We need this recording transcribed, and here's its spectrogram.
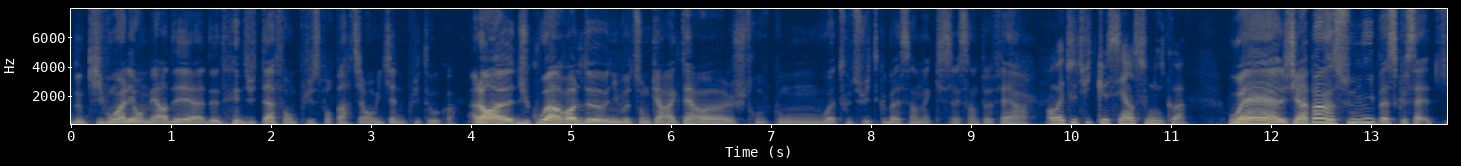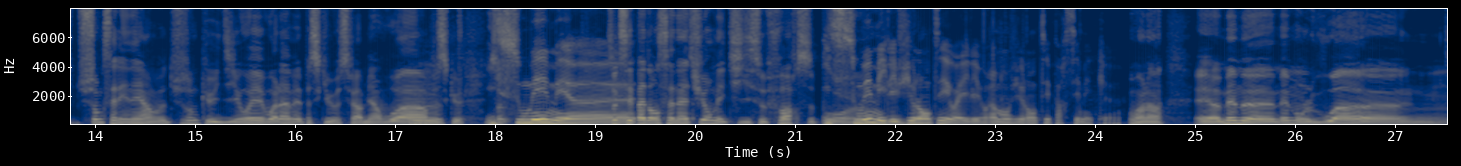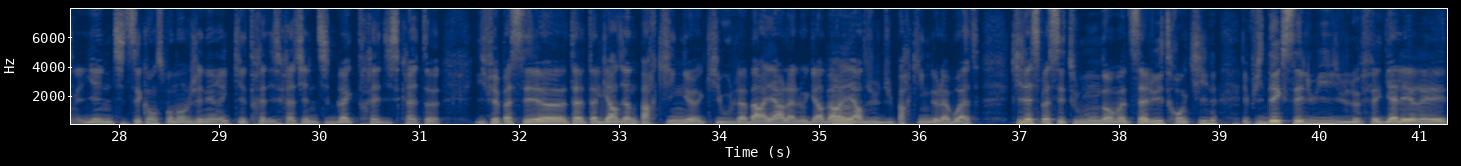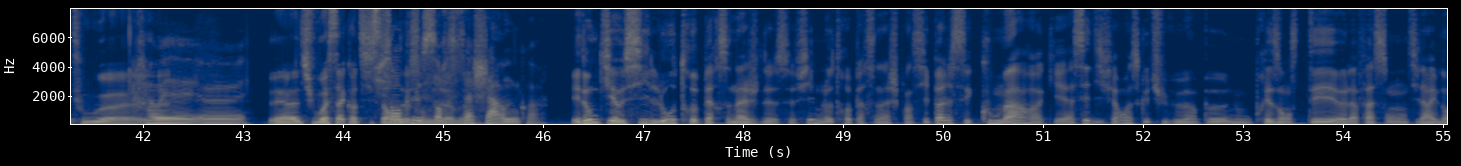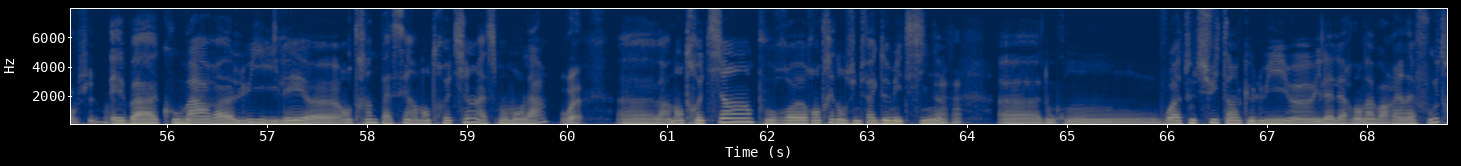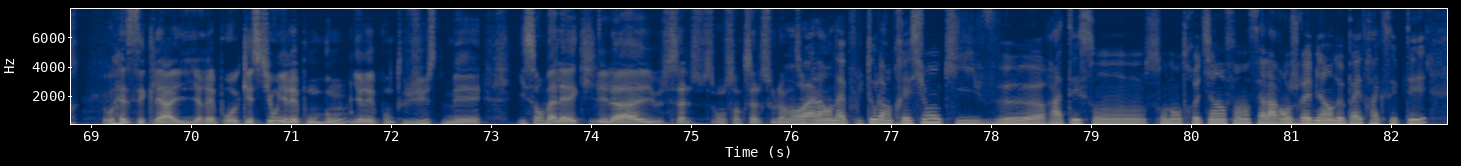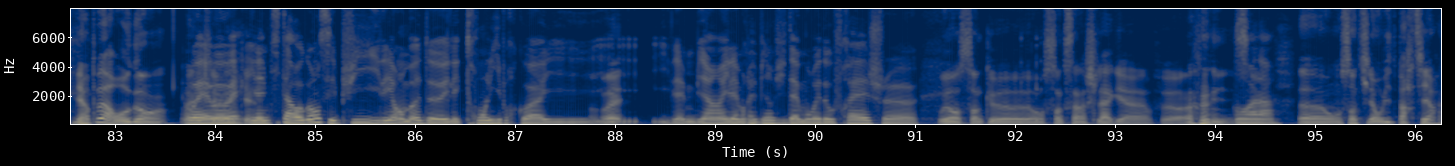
donc qui vont aller emmerder à donner du taf en plus pour partir en week-end plus tôt quoi. Alors du coup Harold au niveau de son caractère, je trouve qu'on voit tout de suite que bah, c'est un mec qui se laisse un peu faire. On voit tout de suite que c'est insoumis. quoi. Ouais, je dirais pas insoumis parce que ça, tu, tu sens que ça l'énerve. Tu sens qu'il dit ouais voilà mais parce qu'il veut se faire bien voir, Mm. parce que Il se soumet, mais. tu euh, sens que c'est pas dans sa nature mais qu'il se force pour. Il se euh, soumet, mais il est violenté. Ouais, il est vraiment violenté par ces mecs. euh. Voilà. Et euh, même, euh, même on le voit, euh, il y a une petite séquence pendant le générique qui est très discrète, il y a une petite blague très discrète. Il fait passer, euh, t'as, t'as le gardien de parking euh, qui ouvre la barrière, là, le garde-barrière du, du parking de la boîte, qui laisse passer tout le monde en mode salut, tranquille. Et puis dès que c'est lui, il le fait galérer et tout. euh, Ah ouais, ouais, ouais. et, euh, tu vois ça quand il Tu sort sens de que le sort s'acharne, quoi. Et donc il y a aussi l'autre personnage de ce film, l'autre personnage principal, c'est Kumar, qui est assez différent. Est-ce que tu veux un peu nous présenter la façon dont il arrive dans le film? Et bah Kumar, lui, il est euh, en train de passer un entretien à ce moment-là. Ouais. Euh, un entretien pour euh, rentrer dans une fac de médecine. Mhm. Euh, donc on voit tout de suite hein, que lui, il a l'air d'en avoir rien à foutre. Ouais, c'est clair, il répond aux questions, il répond bon, il répond tout juste, mais il s'en balèque, il est là, et ça le- on sent que ça le saoule un Voilà, petit peu. on a plutôt l'impression qu'il veut euh, rater son, son entretien. Enfin, ça l'arrangerait bien de pas être accepté. Il est un peu arrogant, hein, Ouais, ouais. Il a une petite arrogance et puis il est en mode euh, électron libre, quoi. Il, Ouais. il, il aime bien, il aimerait bien vivre d'amour et d'eau fraîche. euh, Oui, on sent que, on sent que c'est un schlag, hein, un peu. Sent- voilà. Euh, on sent qu'il a envie de partir.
